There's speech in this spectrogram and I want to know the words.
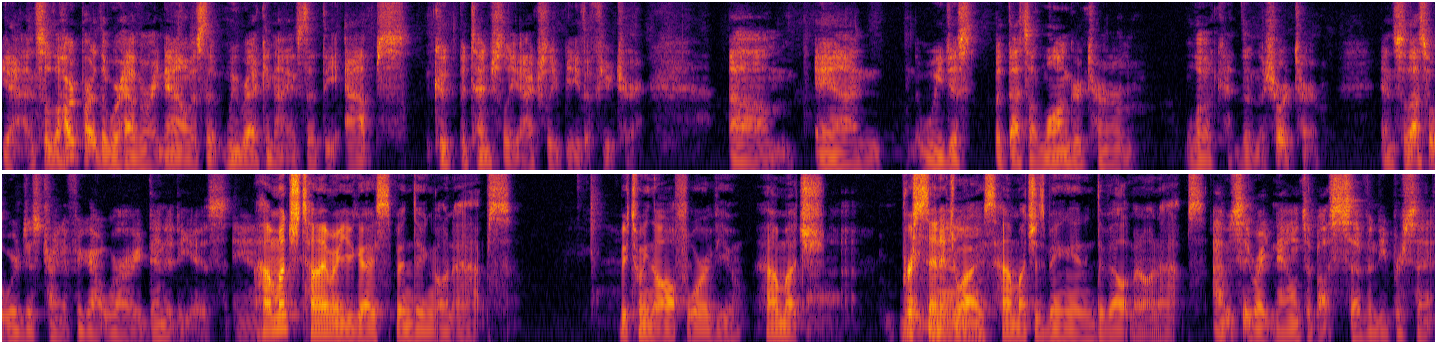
Yeah, and so the hard part that we're having right now is that we recognize that the apps could potentially actually be the future, um, and we just but that's a longer term look than the short term, and so that's what we're just trying to figure out where our identity is. And How much time are you guys spending on apps between the all four of you? How much uh, right percentage now- wise, how much is being in development on apps? I would say right now it's about seventy percent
